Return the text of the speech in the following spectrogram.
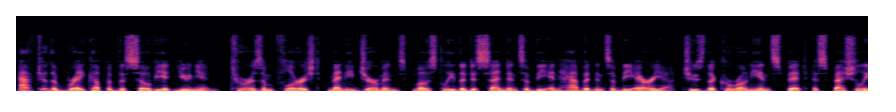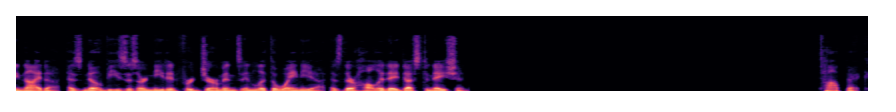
After the breakup of the Soviet Union, tourism flourished. Many Germans, mostly the descendants of the inhabitants of the area, choose the Curonian Spit, especially Nida, as no visas are needed for Germans in Lithuania as their holiday destination. Topic:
